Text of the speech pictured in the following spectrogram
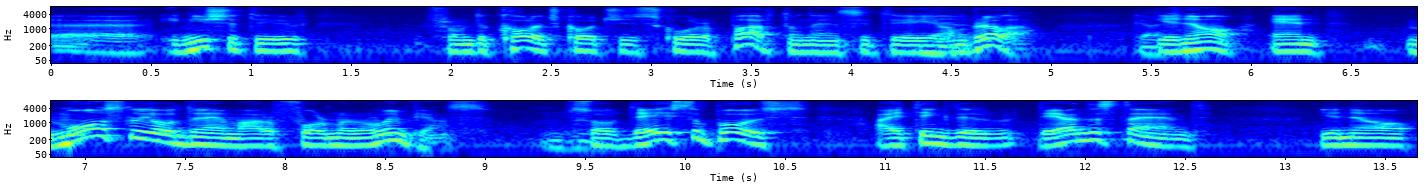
uh, initiative from the college coaches who are part on the NCAA Yeah. umbrella. Gotcha. You know, and mostly of them are former Olympians. Mm-hmm. So they suppose, I think that they understand, you know,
